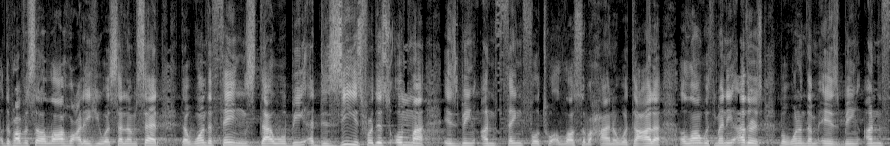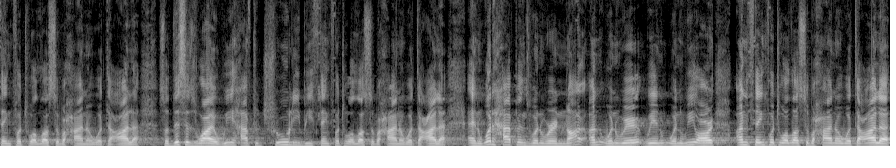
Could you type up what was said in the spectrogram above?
The Prophet sallallahu alaihi wasallam said that one of the things that will be a disease for this ummah is being unthankful to Allah subhanahu wa ta'ala, along with many others. But one of them is being being unthankful to Allah subhanahu wa ta'ala. So this is why we have to truly be thankful to Allah subhanahu wa ta'ala. And what happens when we're not un- when we're when, when we are unthankful to Allah subhanahu wa ta'ala?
